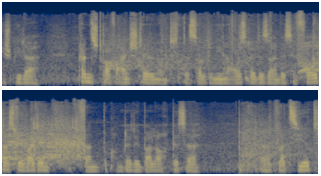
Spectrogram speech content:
die Spieler können sich darauf einstellen und das sollte nie eine Ausrede sein. Wir sind froh, dass wir bei den, dann bekommt er den Ball auch besser äh, platziert.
